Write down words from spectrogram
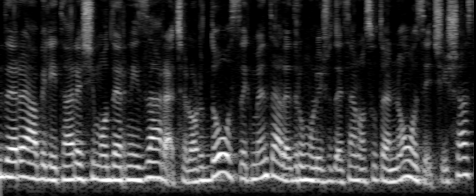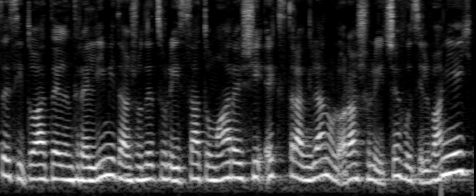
de reabilitare și modernizare a celor două segmente ale drumului județean 196, situate între limita județului Satu Mare și extravilanul orașului Cehu Silvaniei,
